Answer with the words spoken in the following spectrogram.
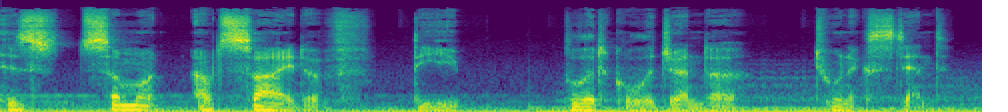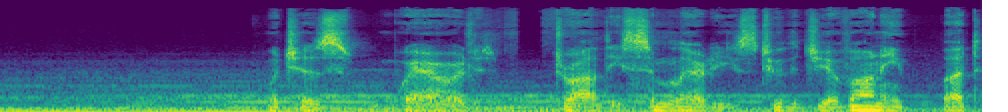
is somewhat outside of the political agenda to an extent, which is where I would draw these similarities to the Giovanni, but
